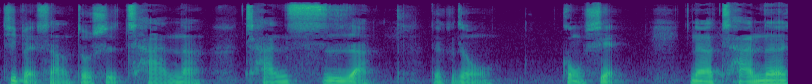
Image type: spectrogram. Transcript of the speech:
基本上都是蚕呐、蚕丝啊的各种贡献。那蚕呢，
